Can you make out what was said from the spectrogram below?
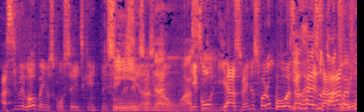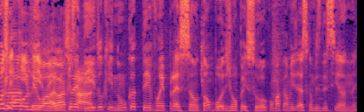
assimilou bem os conceitos que a gente pensou Sim, nesse sim, ano, né? não, e, assim- com- e as vendas foram boas. E o resultado foi positivo. Eu, eu acredito que nunca teve uma impressão tão boa de João Pessoa como a camisa, as camisas desse ano, né?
